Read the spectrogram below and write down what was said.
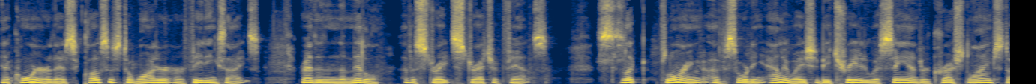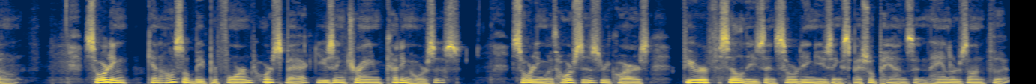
in a corner that's closest to water or feeding sites, rather than the middle of a straight stretch of fence. Slick flooring of sorting alleyways should be treated with sand or crushed limestone. Sorting can also be performed horseback using trained cutting horses. Sorting with horses requires fewer facilities than sorting using special pens and handlers on foot.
